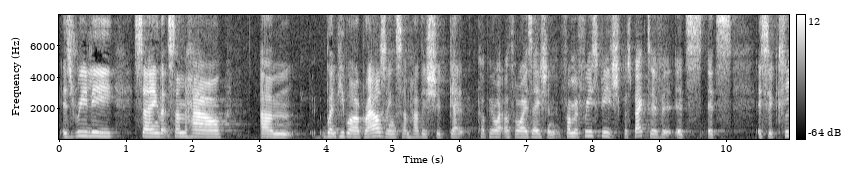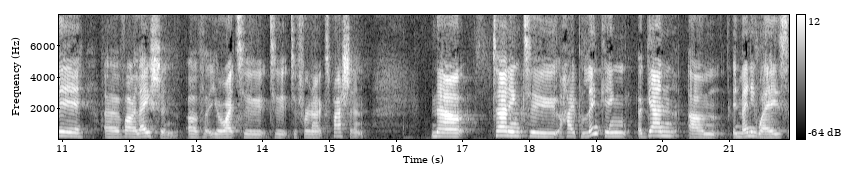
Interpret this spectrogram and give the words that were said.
is really saying that somehow um, when people are browsing, somehow they should get copyright authorization. From a free speech perspective, it, it's, it's, it's a clear uh, violation of your right to, to, to freedom of expression. Now, turning to hyperlinking, again, um, in many ways,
